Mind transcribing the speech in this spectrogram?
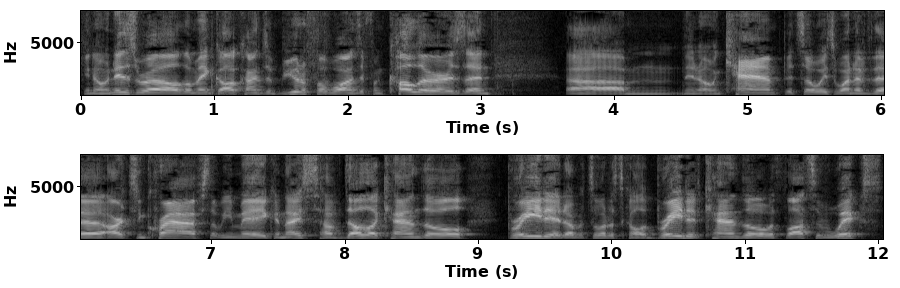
you know, in Israel, they'll make all kinds of beautiful ones, different colors. And, um, you know, in camp, it's always one of the arts and crafts that we make. A nice Havdalah candle, braided, that's what it's called, braided candle with lots of wicks.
